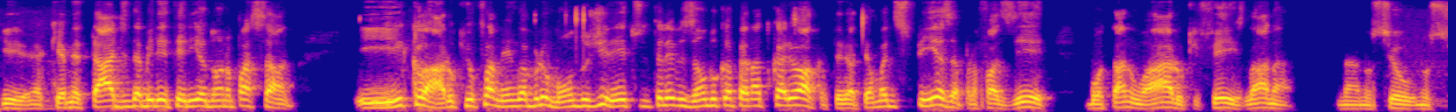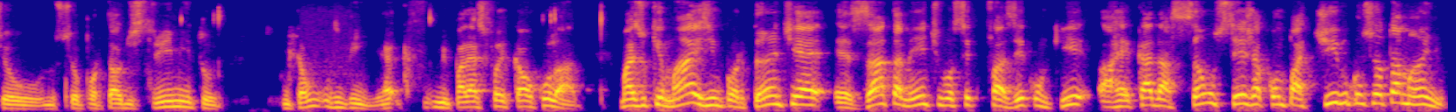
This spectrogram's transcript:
que, é, que é metade da bilheteria do ano passado. E claro que o Flamengo abriu mão dos direitos de televisão do Campeonato Carioca. Teve até uma despesa para fazer, botar no ar o que fez lá na, na, no, seu, no, seu, no seu portal de streaming e tudo. Então, enfim, é, me parece que foi calculado. Mas o que mais importante é exatamente você fazer com que a arrecadação seja compatível com o seu tamanho.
